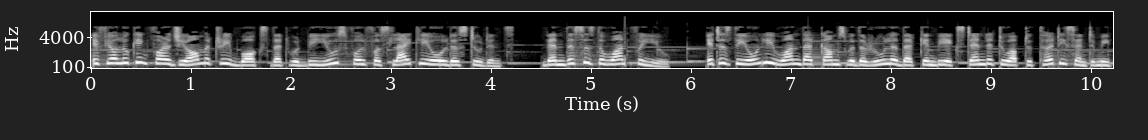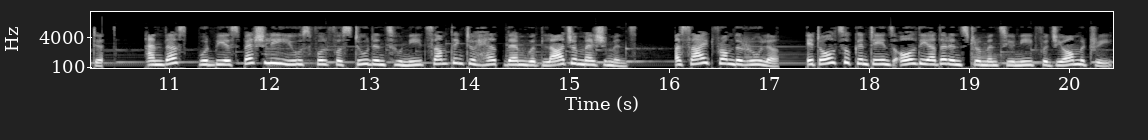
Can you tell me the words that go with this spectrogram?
If you're looking for a geometry box that would be useful for slightly older students, then this is the one for you. It is the only one that comes with a ruler that can be extended to up to 30 centimeters, and thus, would be especially useful for students who need something to help them with larger measurements. Aside from the ruler, it also contains all the other instruments you need for geometry,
